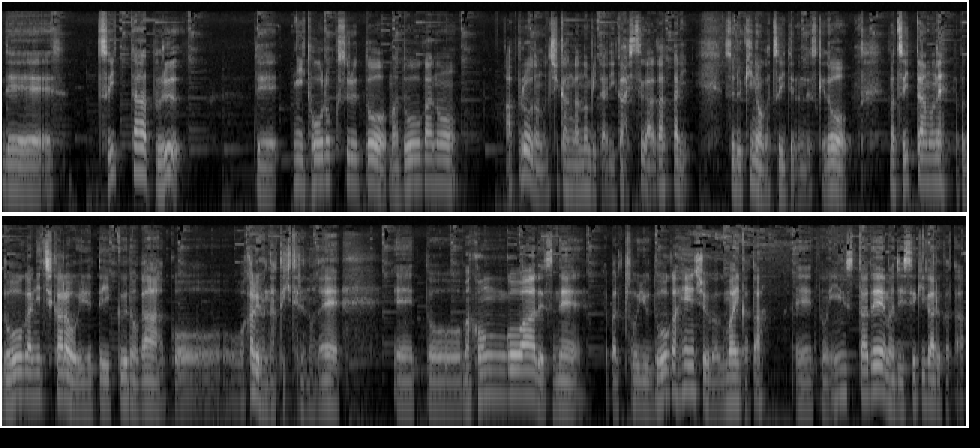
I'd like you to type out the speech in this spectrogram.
でツイッターブルーでに登録すると、まあ、動画のアップロードの時間が伸びたり画質が上がったりする機能がついてるんですけど、まあ、ツイッターもねやっぱ動画に力を入れていくのがこう分かるようになってきてるのでえー、っと、まあ、今後はですねやっぱりそういう動画編集がうまい方、えー、っとインスタでま実績がある方、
